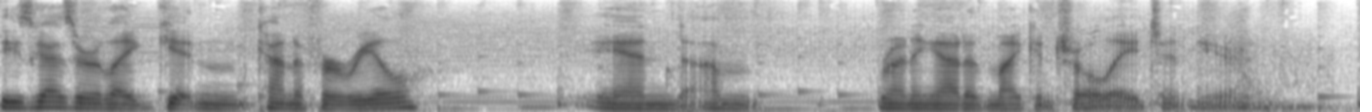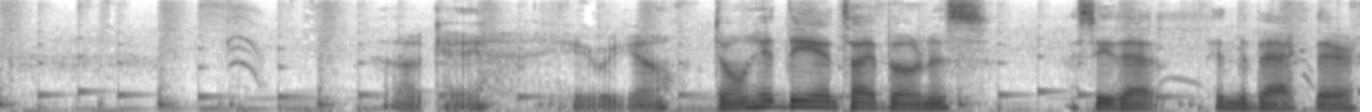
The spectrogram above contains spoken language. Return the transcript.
these guys are like getting kind of for real and I'm running out of my control agent here. Okay, here we go. Don't hit the anti-bonus. I see that in the back there.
